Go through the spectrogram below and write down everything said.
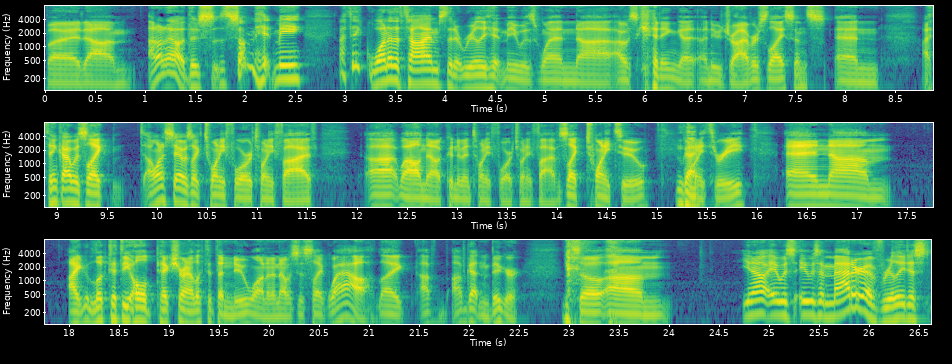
But um, I don't know. There's something hit me. I think one of the times that it really hit me was when uh, I was getting a, a new driver's license, and I think I was like, I want to say I was like 24 or 25. Uh, well, no, it couldn't have been 24 or 25. It was like 22, Okay. 23. And um, I looked at the old picture and I looked at the new one, and I was just like, wow, like I've I've gotten bigger. So, um, you know, it was it was a matter of really just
